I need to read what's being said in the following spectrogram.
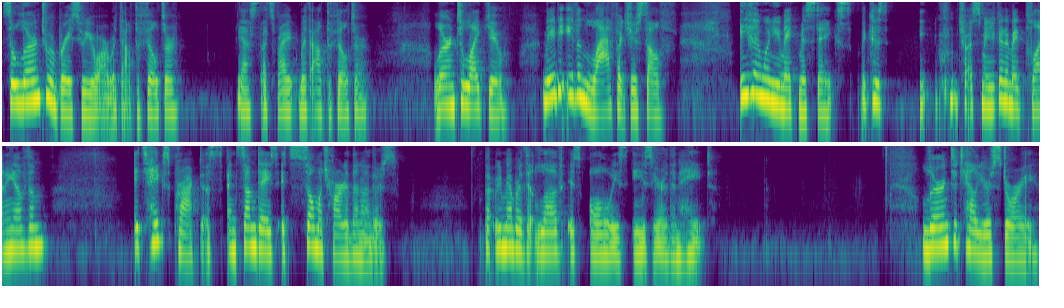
So learn to embrace who you are without the filter. Yes, that's right, without the filter. Learn to like you. Maybe even laugh at yourself, even when you make mistakes, because trust me, you're going to make plenty of them. It takes practice, and some days it's so much harder than others. But remember that love is always easier than hate. Learn to tell your story,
